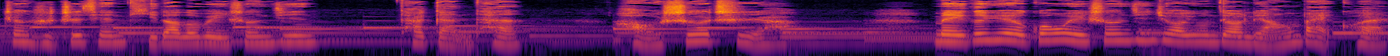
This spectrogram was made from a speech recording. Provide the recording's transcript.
正是之前提到的卫生巾，她感叹：“好奢侈啊，每个月光卫生巾就要用掉两百块。”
